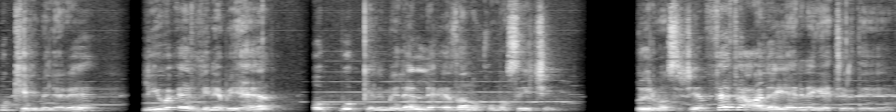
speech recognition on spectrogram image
bu kelimeleri liyuezzine biha o bu kelimelerle ezan okuması için, duyurması için fefeale yerine getirdi.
